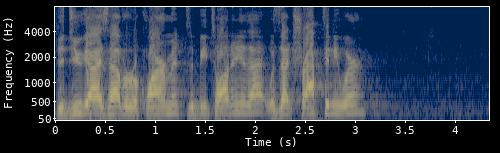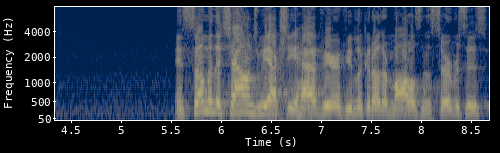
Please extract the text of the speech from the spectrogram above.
Did you guys have a requirement to be taught any of that? Was that tracked anywhere? And some of the challenge we actually have here, if you look at other models in the services,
